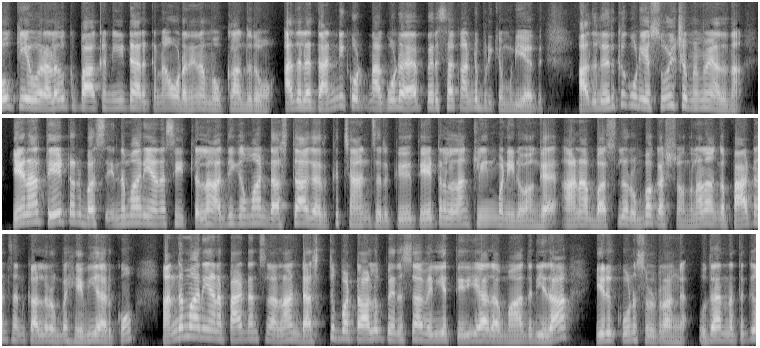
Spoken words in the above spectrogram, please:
ஓகே ஓரளவுக்கு பார்க்க நீட்டாக இருக்குன்னா உடனே நம்ம உட்காந்துருவோம் அதில் தண்ணி கொட்டினா கூட பெருசாக கண்டுபிடிக்க முடியாது. அதில் இருக்கக்கூடிய சூழ்ச்சமே அதுதான். ஏன்னா தேட்டர் பஸ் இந்த மாதிரியான சீட்லலாம் அதிகமாக டஸ்ட் ஆகிறதுக்கு சான்ஸ் இருக்குது தேட்டர்லாம் க்ளீன் பண்ணிடுவாங்க. ஆனால் பஸ்ஸில் ரொம்ப கஷ்டம். அதனால் அங்கே பேட்டர்ன்ஸ் அண்ட் கலர் ரொம்ப ஹெவியாக இருக்கும். அந்த மாதிரியான பேட்டர்ன்ஸ்லலாம் டஸ்ட் பட்டாலும் பெருசாக வெளியே தெரியாத மாதிரி தான் இருக்கும்னு சொல்கிறாங்க உதாரணத்துக்கு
